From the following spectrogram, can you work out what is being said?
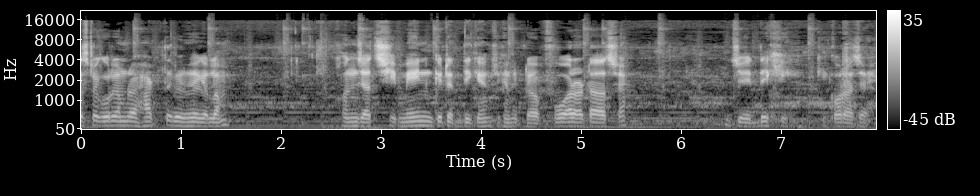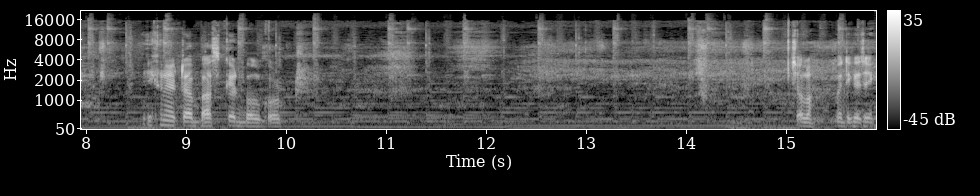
ব্রেকফাস্টটা করে আমরা হাঁটতে বের হয়ে গেলাম। এখন যাচ্ছি মেইন গেটের দিকে, যেখানে একটা ফোয়ারাটা আছে। যে দেখি কি করা যায়। এখানে একটা বাস্কেটবল কোর্ট চলো, ওইদিকে যাই।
